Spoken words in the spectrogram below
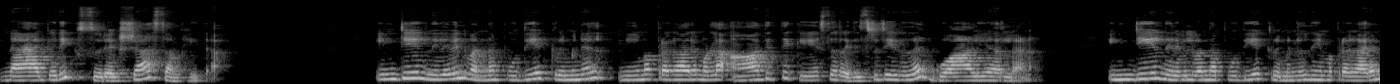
നാഗരിക് സുരക്ഷാ സംഹിത. ഇന്ത്യയിൽ നിലവിൽ വന്ന പുതിയ ക്രിമിനൽ നിയമപ്രകാരമുള്ള ആദ്യത്തെ കേസ് രജിസ്റ്റർ ചെയ്തത് ഗ്വാളിയറിലാണ്. ഇന്ത്യയിൽ നിലവിൽ വന്ന പുതിയ ക്രിമിനൽ നിയമപ്രകാരം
